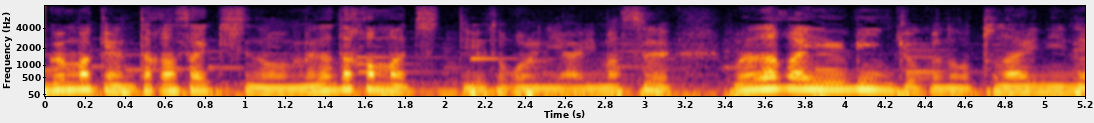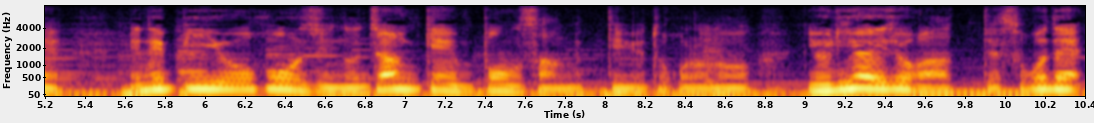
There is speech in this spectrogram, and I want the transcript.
群馬県高崎市の宗高町っていうところにあります宗高郵便局の隣にね NPO 法人のじゃんけんぽんさんっていうところの寄り合い所があってそこで、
